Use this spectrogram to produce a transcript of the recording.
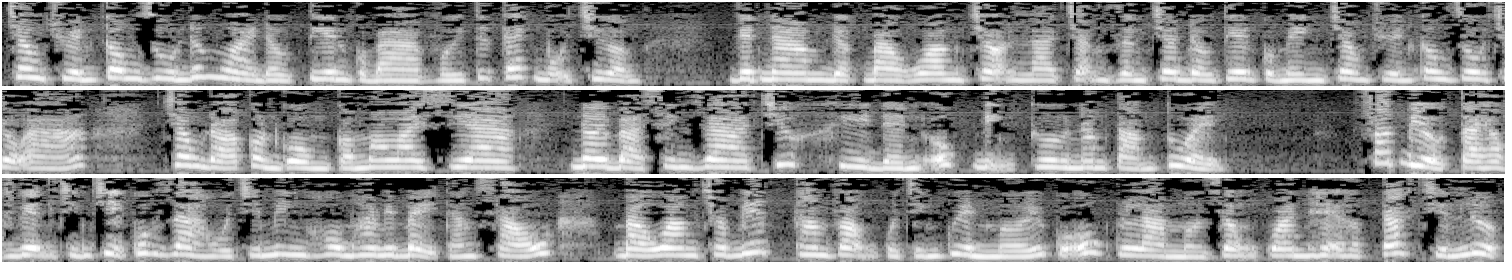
trong chuyến công du nước ngoài đầu tiên của bà với tư cách Bộ trưởng – Việt Nam được bà Wang chọn là chặng dừng chân đầu tiên của mình trong chuyến công du châu Á, trong đó còn gồm có Malaysia, nơi bà sinh ra trước khi đến Úc định cư năm 8 tuổi. Phát biểu tại Học viện Chính trị Quốc gia Hồ Chí Minh hôm 27 tháng 6, bà Wang cho biết tham vọng của chính quyền mới của Úc là mở rộng quan hệ hợp tác chiến lược,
